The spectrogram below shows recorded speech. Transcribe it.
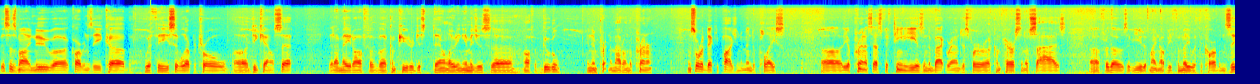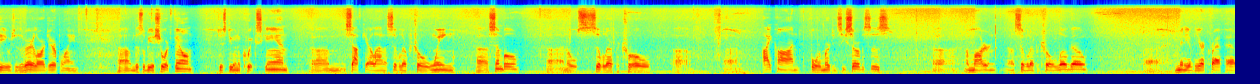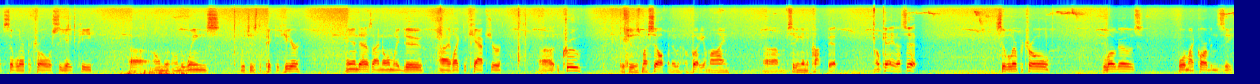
This is my new uh, Carbon Z Cub with the Civil Air Patrol uh, decal set that I made off of a computer just downloading images uh, off of Google and then printing them out on the printer and sort of decoupaging them into place. Uh, the Apprentice S15E is in the background just for a comparison of size uh, for those of you that might not be familiar with the Carbon Z which is a very large airplane. Um, this will be a short film just doing a quick scan. Um, South Carolina Civil Air Patrol wing uh, symbol uh, an old Civil Air Patrol uh, uh icon for emergency services uh, a modern uh, Civil Air Patrol logo. Many of the aircraft have Civil Air Patrol or CAP on the on the wings which is depicted here. And as I normally do I like to capture uh, the crew, which is myself and a, a buddy of mine um, sitting in the cockpit. Okay, that's it. Civil Air Patrol logos for my Carbon Z.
